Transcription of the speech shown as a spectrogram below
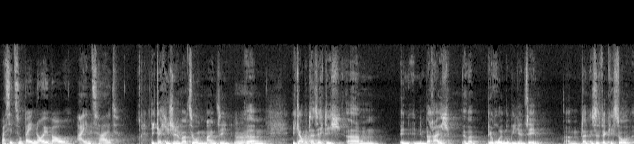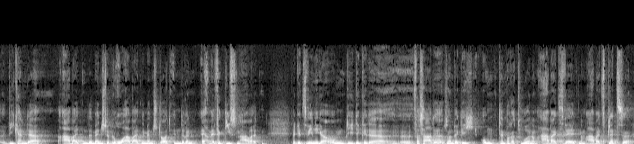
was jetzt so bei Neubau einzahlt? Die technische Innovation, meinen Sie? Mhm. Ähm, ich glaube tatsächlich, ähm, in, in dem Bereich, wenn wir Büroimmobilien sehen, ähm, dann ist es wirklich so, wie kann der arbeitende Mensch, der büroarbeitende Mensch dort innen drin äh, am effektivsten arbeiten. Da geht es weniger um die Dicke der äh, Fassade, sondern wirklich um Temperaturen, um Arbeitswelten, um Arbeitsplätze,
